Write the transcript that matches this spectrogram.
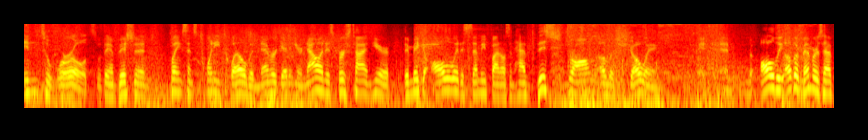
into Worlds with Ambition playing since 2012 and never getting here. Now in his first time here, they make it all the way to semifinals and have this strong of a showing and all the other members have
